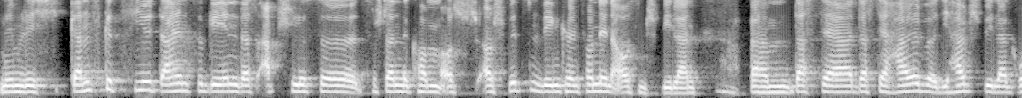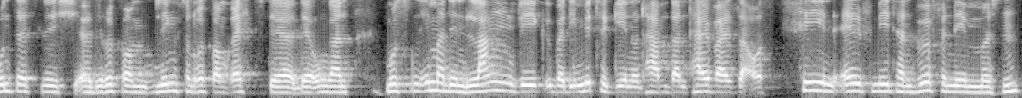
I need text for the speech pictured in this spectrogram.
Nämlich ganz gezielt dahin zu gehen, dass Abschlüsse zustande kommen aus, aus Spitzenwinkeln von den Außenspielern, ähm, dass, der, dass der Halbe, die Halbspieler grundsätzlich, äh, die Rückraum links und Rückraum rechts der, der Ungarn, mussten immer den langen Weg über die Mitte gehen und haben dann teilweise aus 10, 11 Metern Würfe nehmen müssen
